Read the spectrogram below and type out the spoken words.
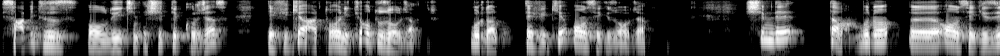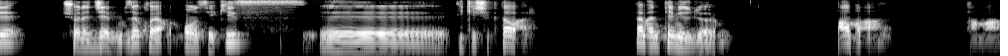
Sabit hız olduğu için eşitlik kuracağız. F2 artı 12 30 olacaktır. Buradan F2 18 olacak. Şimdi tamam bunu 18'i şöyle cebimize koyalım. 18 2 iki şık da var. Hemen temizliyorum. Ama ama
